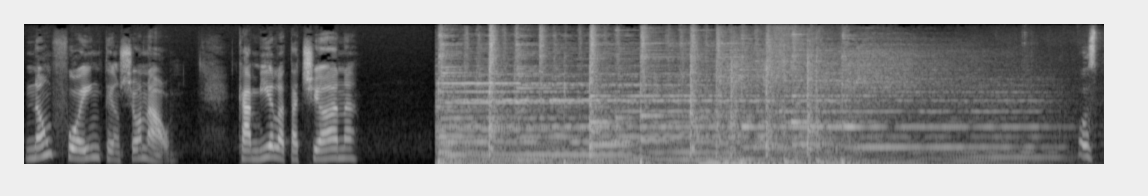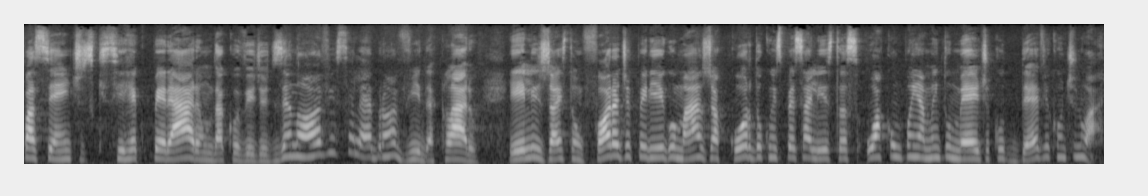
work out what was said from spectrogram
não foi intencional. Camila, Tatiana, Os pacientes que se recuperaram da Covid-19 celebram a vida, claro. Eles já estão fora de perigo, mas, de acordo com especialistas, o acompanhamento médico deve continuar.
